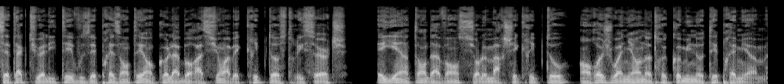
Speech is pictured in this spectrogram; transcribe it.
Cette actualité vous est présentée en collaboration avec Cryptost Research. Ayez un temps d'avance sur le marché crypto en rejoignant notre communauté premium.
